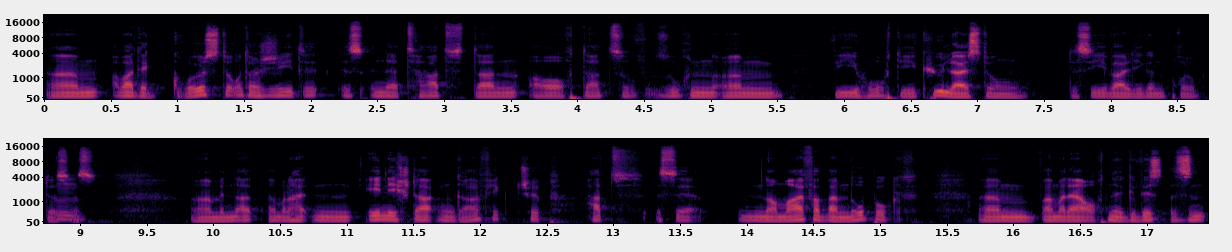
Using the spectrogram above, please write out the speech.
Ähm, aber der größte Unterschied ist in der Tat dann auch da zu suchen, ähm, wie hoch die Kühlleistung des jeweiligen Produktes mhm. ist. Ähm, wenn, wenn, man halt einen ähnlich starken Grafikchip hat, ist er im Normalfall beim Notebook, ähm, weil man da auch eine gewisse, das ist ein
